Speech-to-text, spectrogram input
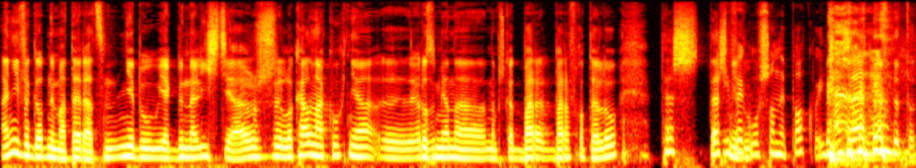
ani wygodny materac nie był jakby na liście, a już lokalna kuchnia y, rozumiana na przykład bar, bar w hotelu też, też I nie wygłuszony był... pokój, marzenie. To,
